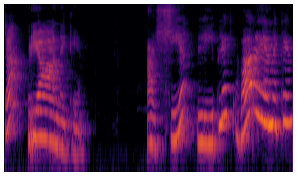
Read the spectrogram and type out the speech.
та пряники. А ще ліплять вареники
